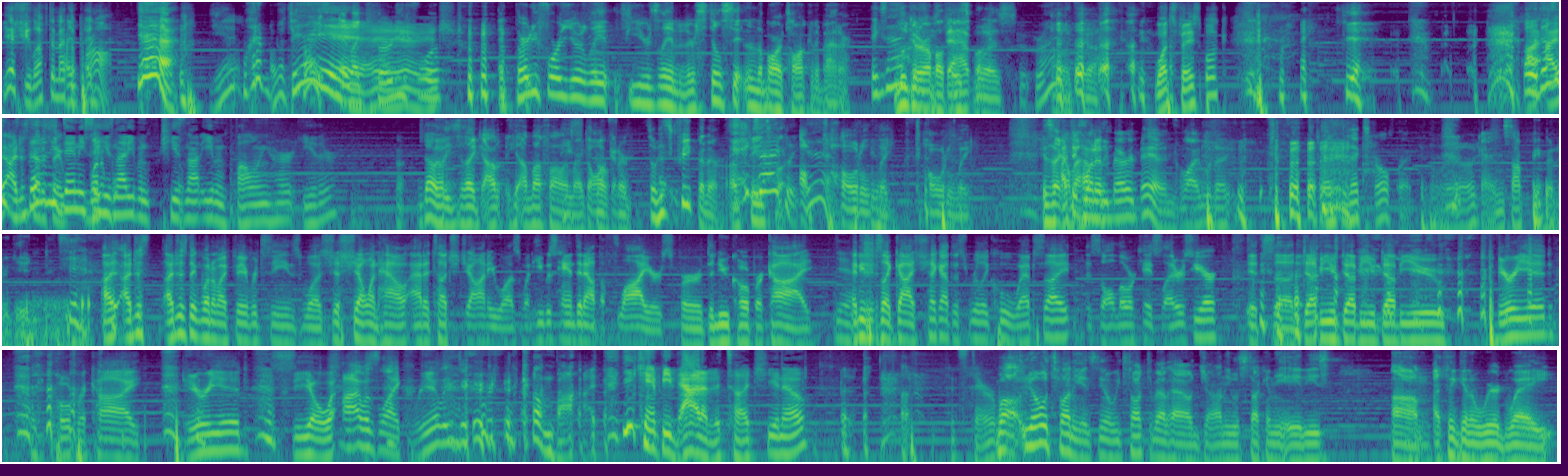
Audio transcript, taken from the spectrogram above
yeah. She left him at the I- I- prom. Yeah. Yeah. What a Oh, that's bitch. right. And like 34 and 34 year late, years later, they're still sitting in the bar talking about her. exactly. Look at her up on that Facebook. was Right. oh, what's Facebook? Yeah. Oh, doesn't, I just doesn't say, Danny say one- he's not even he's not even following her either? No, he's like, I'm, he- I'm not following He's my stalking girlfriend. So he's creeping her on Exactly. Facebook. Oh, Yeah. totally, totally. He's like, I I'm think a one of- happily married man. Why would I find the next girlfriend? Okay, and stop creeping her, dude. Yeah. I, I just, I just think one of my favorite scenes was just showing how out of touch Johnny was when he was handing out the flyers for the new Cobra Kai, Yeah. and he's just like, guys, check out this really cool website. It's all lowercase letters here. It's uh, www period Cobra Kai period C O. I was like, really, dude? Come on. You can't be that out of touch, you know? It's terrible. Well, you know what's funny is, you know, we talked about how Johnny was stuck in the 80s. Um, Mhm. I think in a weird way,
